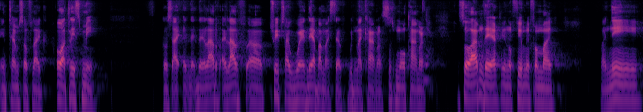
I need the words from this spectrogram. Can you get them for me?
in terms of like or at least me because I the, the, a lot of a lot of uh, trips I went there by myself with my camera, small camera. Yeah. So I'm there, you know, filming from my my knee,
